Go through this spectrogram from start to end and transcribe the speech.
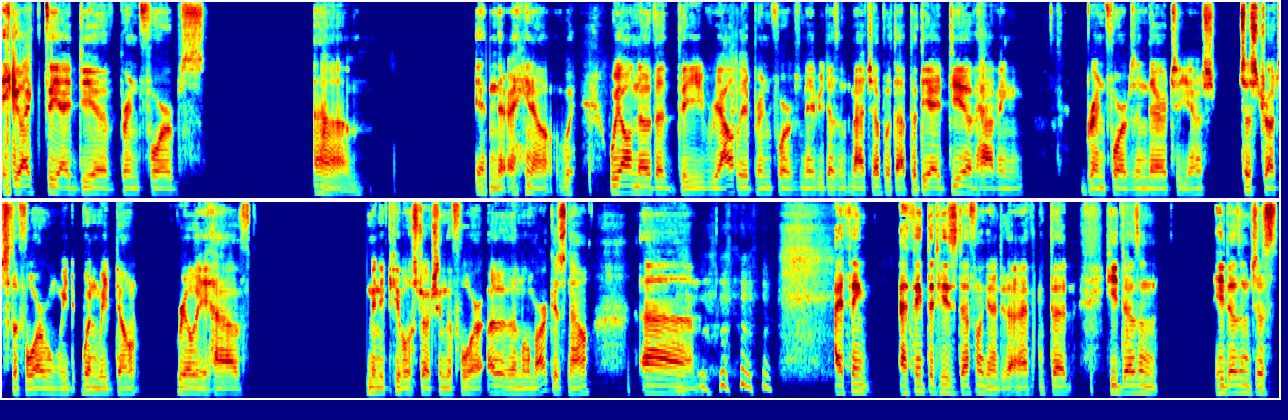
he liked the idea of Bryn Forbes um, in there. You know, we, we all know that the reality of Bryn Forbes maybe doesn't match up with that, but the idea of having Bryn Forbes in there to you know to stretch the floor when we when we don't really have many people stretching the floor other than Lamarcus now. Um, I think I think that he's definitely going to do that. And I think that he doesn't he doesn't just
